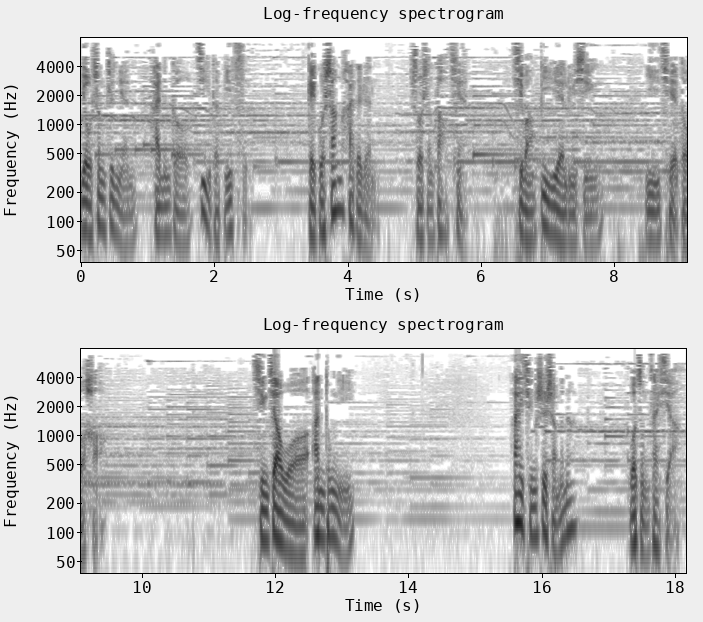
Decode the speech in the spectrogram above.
有生之年还能够记得彼此。给过伤害的人，说声道歉。希望毕业旅行一切都好。请叫我安东尼。爱情是什么呢？我总在想。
